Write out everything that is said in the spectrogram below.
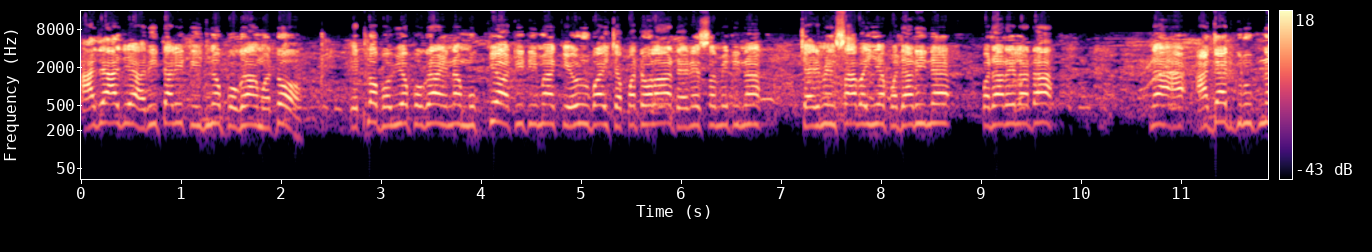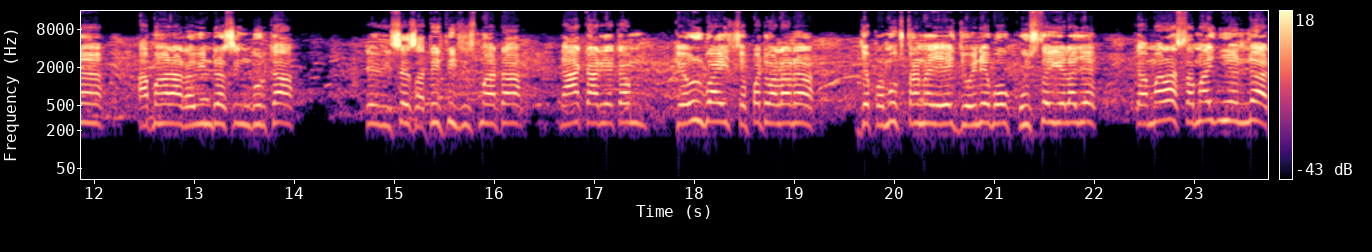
આજે આજે હરિતાલી તીજનો પ્રોગ્રામ હતો, એટલો ભવ્ય પ્રોગ્રામ એના મુખ્ય અતિથિમાં કેવુભાઈ ચપટોલા ડ્રેનેજ સમિતિના ચેરમેન સાહેબ અહીંયા પધારીને પધારેલા હતા. ને આઝાદ ગ્રુપના અમારા રવિન્દ્રસિંહ ગુરખા, તે વિશેષ અતિથિમાં હતા. ને આ કાર્યક્રમ કેવુભાઈ ચપટવાલાના જે પ્રમુખ સ્થાનમાં એ જોઈને બહુ ખુશ થઈ ગયેલા છે કે અમારા સમાજની અંદર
